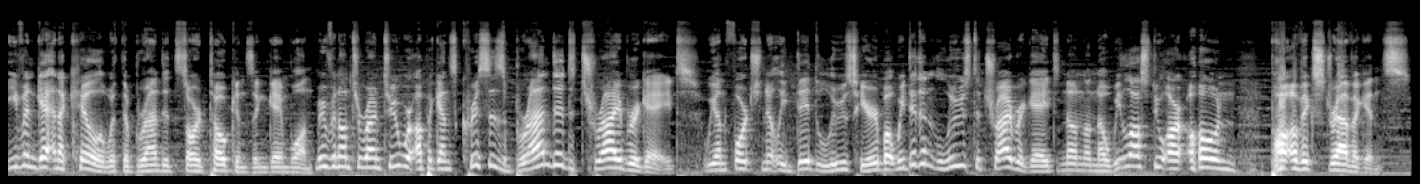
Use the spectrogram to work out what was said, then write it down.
even getting a kill with the branded sword tokens in game 1. Moving on to round 2, we're up against Chris's branded Tri Brigade. We unfortunately did lose here, but we didn't lose to Tri Brigade, no no no, we lost to our own Pot of Extravagance.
